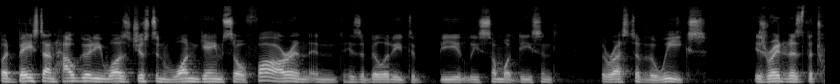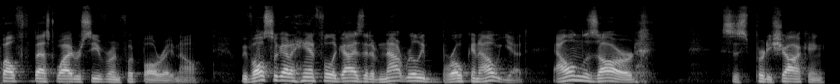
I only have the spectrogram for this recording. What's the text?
but based on how good he was just in one game so far and, and his ability to be at least somewhat decent the rest of the weeks, is rated as the 12th best wide receiver in football right now. We've also got a handful of guys that have not really broken out yet. Allen Lazard, this is pretty shocking,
